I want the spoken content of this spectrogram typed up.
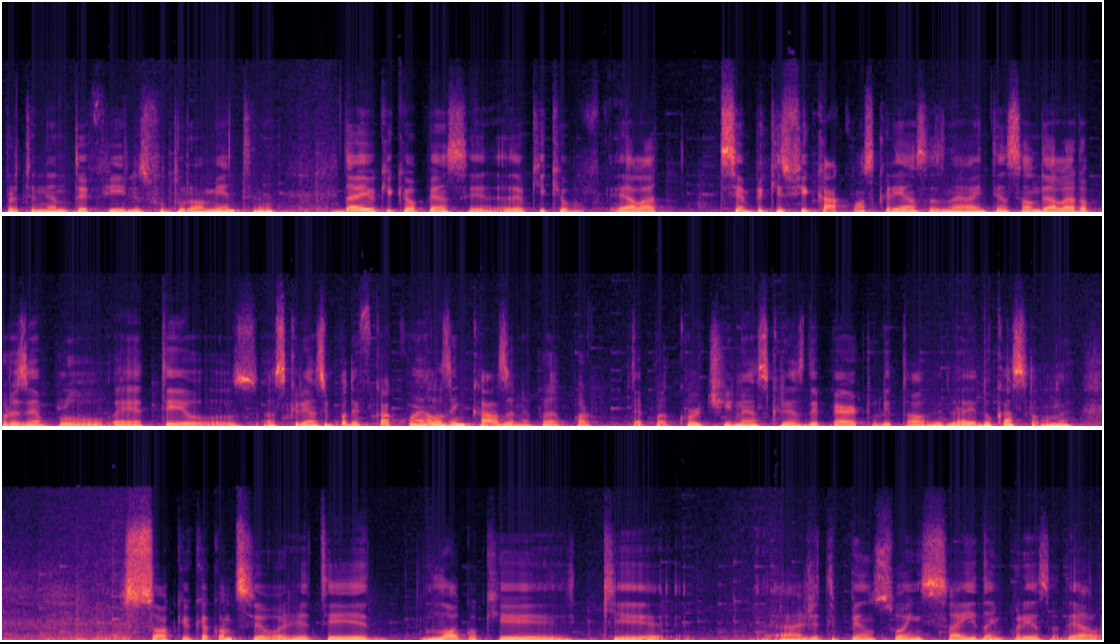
pretendendo ter filhos futuramente, né? Daí o que que eu pensei? O que que eu, ela sempre quis ficar com as crianças, né? A intenção dela era, por exemplo, é, ter os- as crianças e poder ficar com elas em casa, né? Pra, pra- até pra curtir, né? As crianças de perto ali e tal, e da educação, né? Só que o que aconteceu? A gente, logo que, que a gente pensou em sair da empresa dela,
